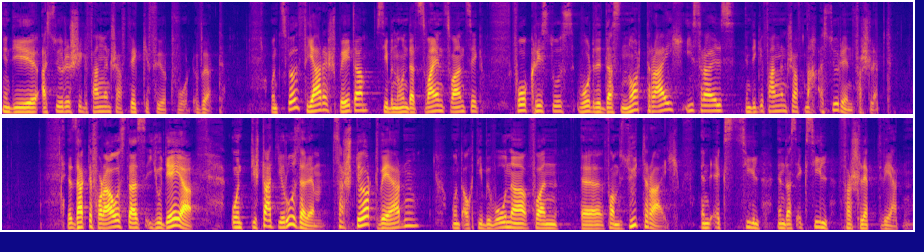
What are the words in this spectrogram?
in die assyrische Gefangenschaft weggeführt wird. Und zwölf Jahre später, 722 vor Christus, wurde das Nordreich Israels in die Gefangenschaft nach Assyrien verschleppt. Er sagte voraus, dass Judäa und die Stadt Jerusalem zerstört werden und auch die Bewohner von, äh, vom Südreich in, Exil, in das Exil verschleppt werden.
